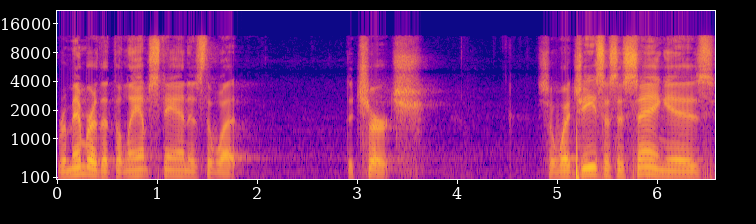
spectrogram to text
Remember that the lampstand is the what? The church. So, what Jesus is saying is,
